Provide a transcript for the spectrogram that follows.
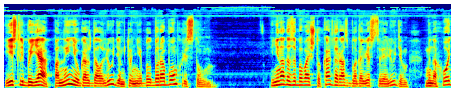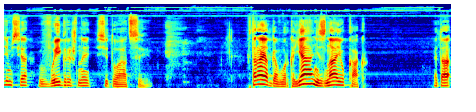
Если бы я поныне угождал людям, то не был бы рабом Христовым». И не надо забывать, что каждый раз, благовествуя людям, мы находимся в выигрышной ситуации. Вторая отговорка. Я не знаю как. Это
